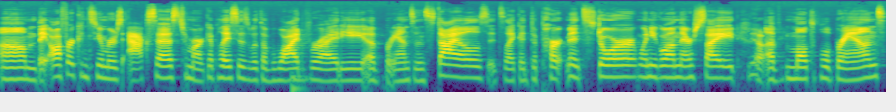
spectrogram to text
Um, they offer consumers access to marketplaces with a wide variety of brands and styles. It's like a department store when you go on their site Yeah. of multiple brands,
